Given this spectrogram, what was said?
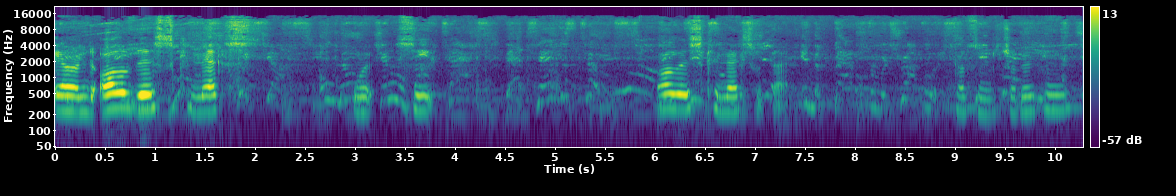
And all of this connects with see all this connects with that. Have some sugar cane.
